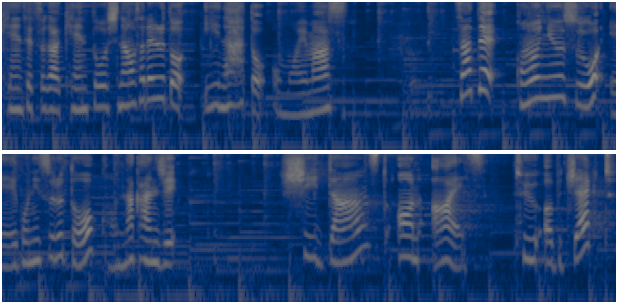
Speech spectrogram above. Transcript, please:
建設が検討し直されるといいなと思います。さてこのニュースを英語にするとこんな感じ。She danced on ice to object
